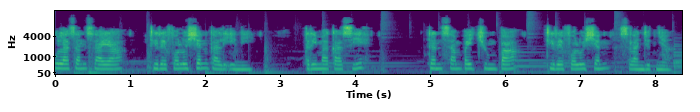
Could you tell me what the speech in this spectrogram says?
ulasan saya di Revolution kali ini. Terima kasih, dan sampai jumpa di Revolution selanjutnya.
